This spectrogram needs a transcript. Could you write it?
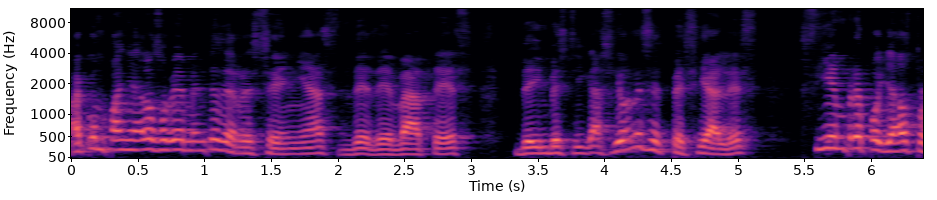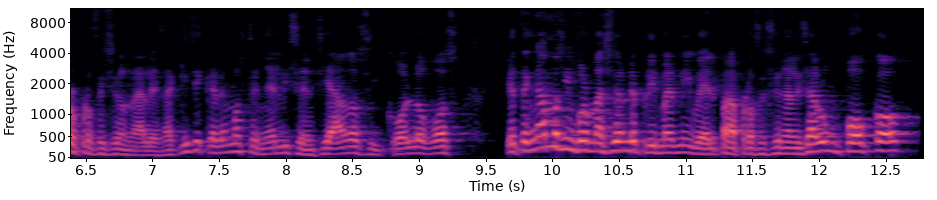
acompañados obviamente de reseñas, de debates, de investigaciones especiales, siempre apoyados por profesionales. Aquí sí queremos tener licenciados, psicólogos, que tengamos información de primer nivel para profesionalizar un poco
